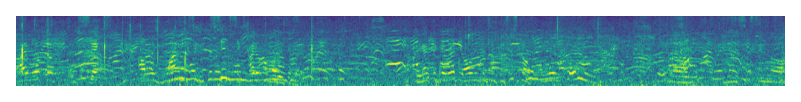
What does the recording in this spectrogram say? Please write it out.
I woke up at 6. I was one six, six. I don't know what it is. I have to get ready all the way to San Francisco. Um, my sister-in-law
